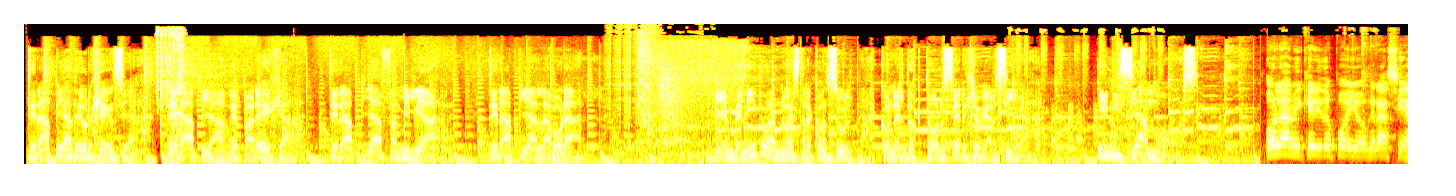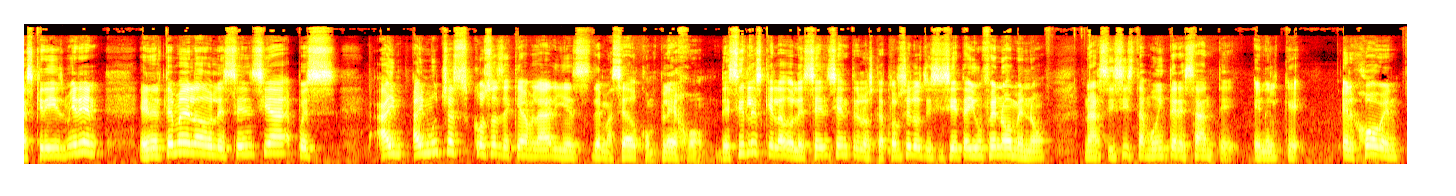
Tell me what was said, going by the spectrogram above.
Terapia de urgencia, terapia de pareja, terapia familiar, terapia laboral. Bienvenido a nuestra consulta con el doctor Sergio García. Iniciamos. Hola mi querido pollo, gracias Cris. Miren, en el tema de la adolescencia, pues hay, hay, muchas cosas de qué hablar y es demasiado complejo. Decirles que la adolescencia entre los 14 y los 17 hay un fenómeno narcisista muy interesante en el que el joven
